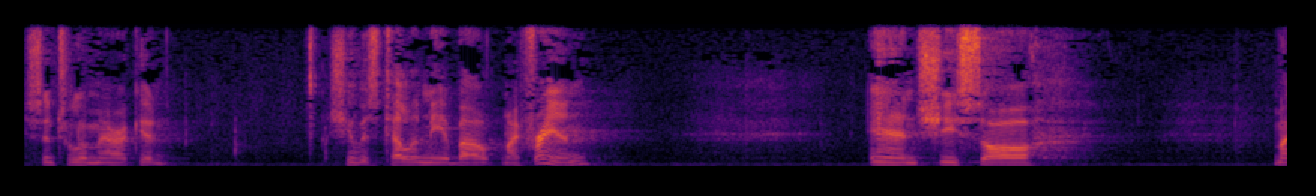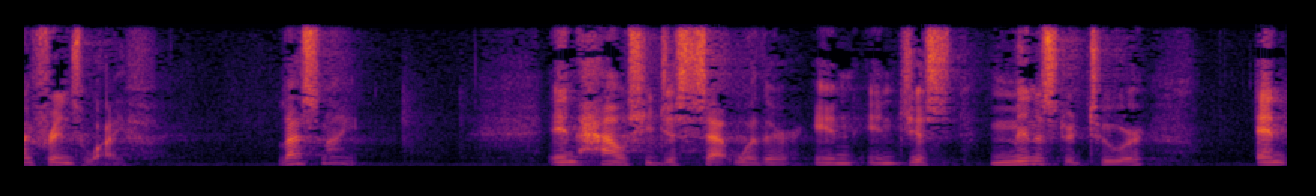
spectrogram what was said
Central America. She was telling me about my friend. And she saw my friend's wife last night and how she just sat with her and, and just ministered to her. And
